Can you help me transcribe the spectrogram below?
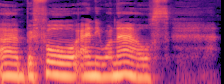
um, before anyone else.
